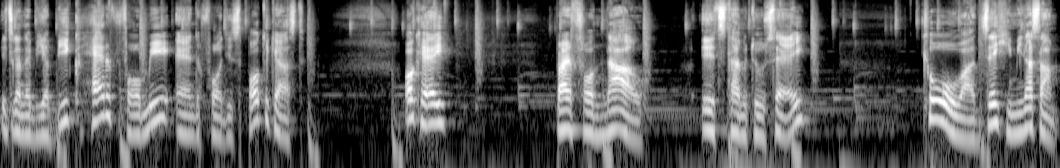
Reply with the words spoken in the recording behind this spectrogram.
It's gonna be a big help for me and for this podcast. Okay, but for now, it's time to say 今日はぜひ皆さん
